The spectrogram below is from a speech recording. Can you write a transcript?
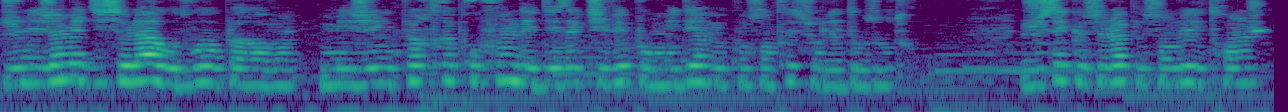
Je n'ai jamais dit cela à haute voix auparavant, mais j'ai une peur très profonde d'être désactivée pour m'aider à me concentrer sur l'aide aux autres. Je sais que cela peut sembler étrange,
